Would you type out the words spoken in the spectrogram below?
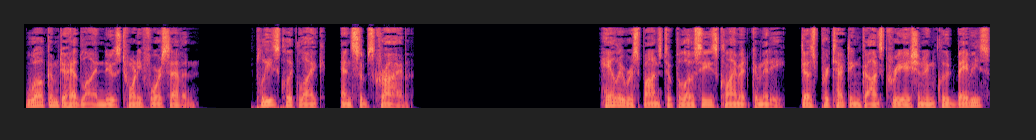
Welcome to Headline News 24/7. Please click like and subscribe. Haley responds to Pelosi's climate committee, does protecting God's creation include babies?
